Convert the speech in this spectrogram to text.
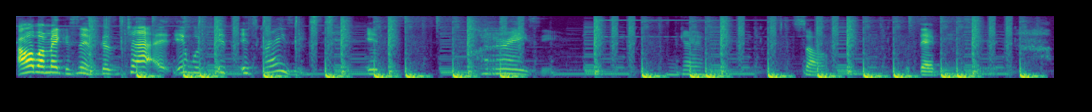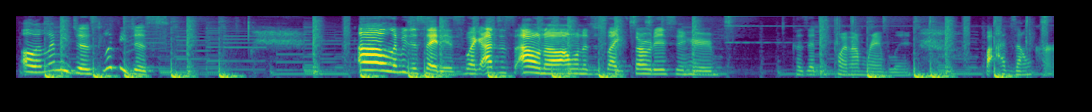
I hope I'm making sense because it was it's it's crazy. It's crazy. Okay. So with that being said. Oh, and let me just let me just oh, let me just say this. Like I just I don't know, I want to just like throw this in here because at this point I'm rambling. But I don't care.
